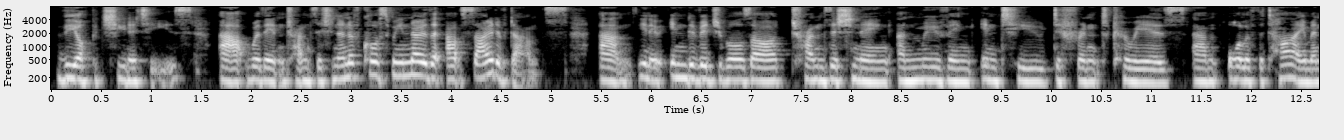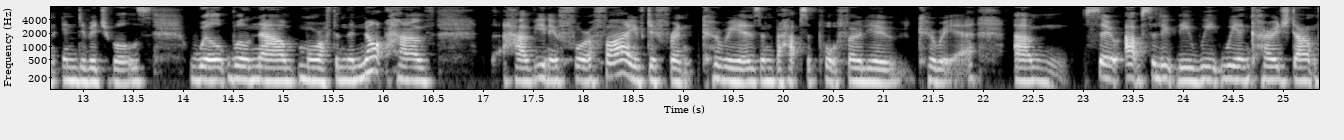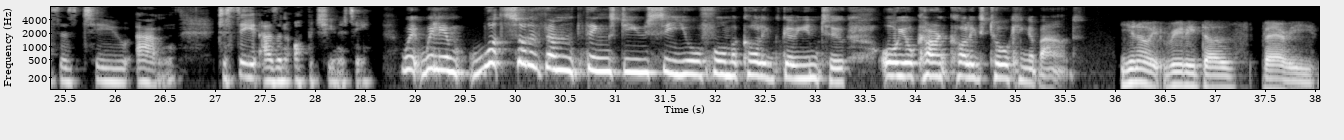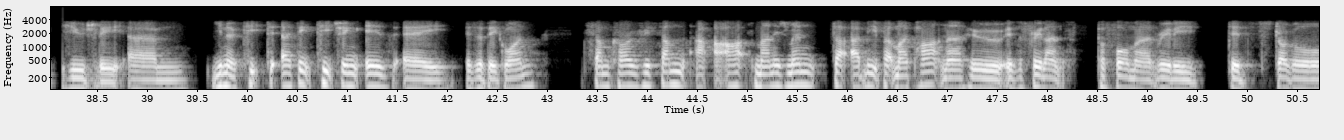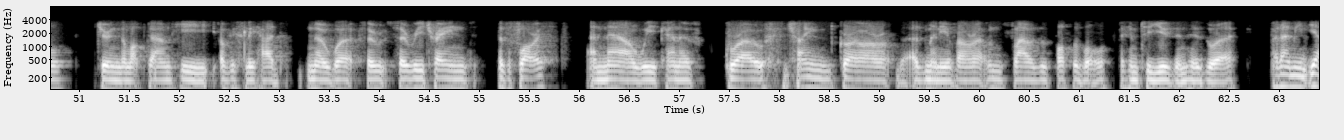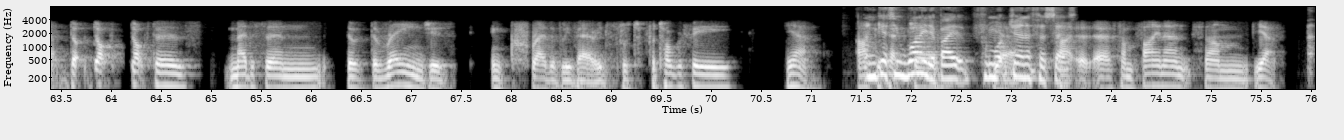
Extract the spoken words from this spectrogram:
the opportunities uh, within transition. And of course, we know that outside of dance, um, you know, individuals are transitioning and moving into different careers um, all of the time, and individuals will will now more often than not have have you know four or five different careers and perhaps a portfolio career. Um, so absolutely we we encourage dancers to um, to see it as an opportunity william what sort of um, things do you see your former colleagues going into or your current colleagues talking about you know it really does vary hugely um, you know I think teaching is a is a big one some choreography, some arts management. So I mean, but my partner, who is a freelance performer, really did struggle during the lockdown. He obviously had no work, so so retrained as a florist, and now we kind of grow, try and grow our, as many of our own flowers as possible for him to use in his work. But I mean, yeah, doc, doc, doctors, medicine, the the range is incredibly varied. Photography, yeah, and getting wider by from what yeah, Jennifer says. Uh, uh, some finance, some yeah.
